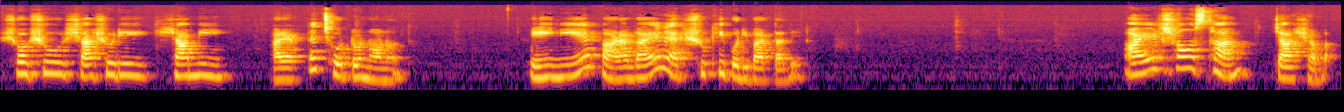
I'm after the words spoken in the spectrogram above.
শ্বশুর, শাশুড়ি, স্বামী আর একটা ছোট ননদ। এই নিয়ে পাড়া গায়ের এক সুখী পরিবার তাদের। আয়ের সংস্থান চাষাবাদ।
